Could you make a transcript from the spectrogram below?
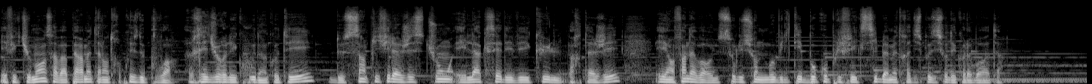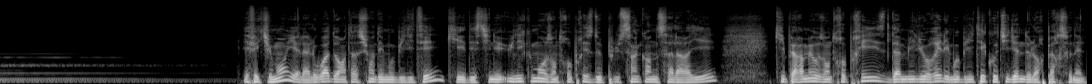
Effectivement, ça va permettre à l'entreprise de pouvoir réduire les coûts d'un côté, de simplifier la gestion et l'accès des véhicules partagés, et enfin d'avoir une solution de mobilité beaucoup plus flexible à mettre à disposition des collaborateurs. Effectivement, il y a la loi d'orientation des mobilités qui est destinée uniquement aux entreprises de plus de 50 salariés, qui permet aux entreprises d'améliorer les mobilités quotidiennes de leur personnel.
